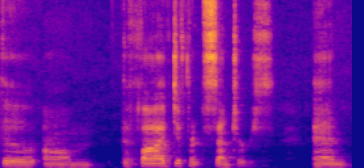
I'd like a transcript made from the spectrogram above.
the um, the five different centers, and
